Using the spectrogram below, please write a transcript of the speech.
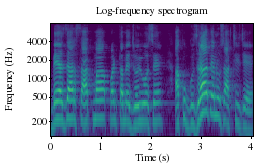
બે હજાર સાતમાં પણ તમે જોયું હશે, આખું ગુજરાત એનું સાક્ષી છે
